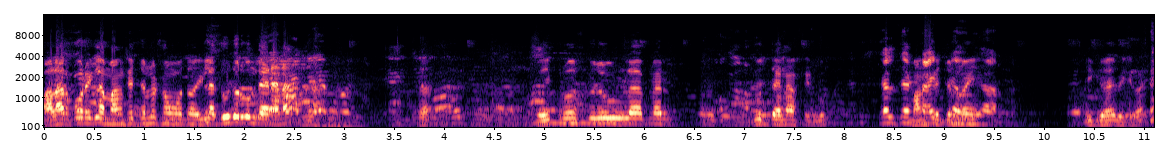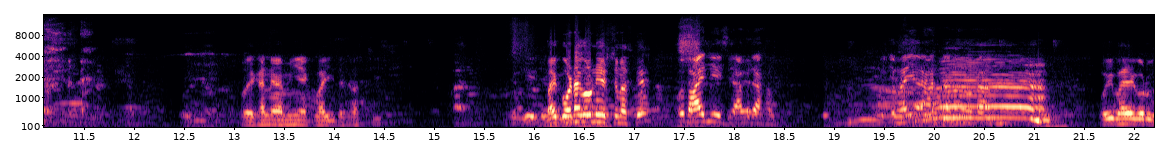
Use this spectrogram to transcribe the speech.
পালার পর এগুলা মাংসের জন্য সম্ভবত এগুলা দুধ ওরকম দেয় না না? আচ্ছা। তো এই ক্রস গরুগুলো আপনার দুধ দেয় না সেরকম মাংসের জন্যই হয় বেশিরভাগ। তো এখানে আমি এক ভাই দেখাচ্ছি। ভাই কটা গরু নিয়ে এসছেন আজকে? ও ভাই নিয়েছে আমি রাখাবো ওই যে ভাই আর আটটা ওই ভাই গরু?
